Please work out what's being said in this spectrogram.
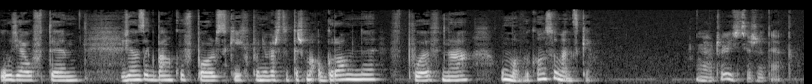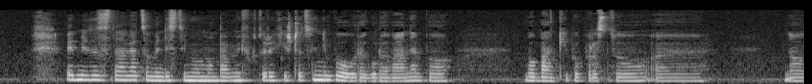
udział w tym Związek Banków Polskich, ponieważ to też ma ogromny wpływ na umowy konsumenckie. No, oczywiście, że tak. Mnie to zastanawia, co będzie z tymi umowami, w których jeszcze co nie było uregulowane, bo, bo banki po prostu e, no,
